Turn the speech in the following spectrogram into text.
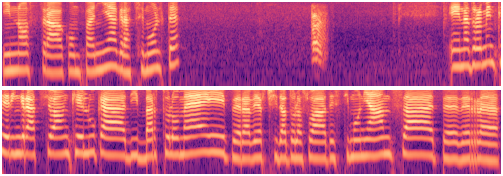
in nostra compagnia. Grazie molte. Eh. E naturalmente ringrazio anche Luca Di Bartolomei per averci dato la sua testimonianza e per aver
